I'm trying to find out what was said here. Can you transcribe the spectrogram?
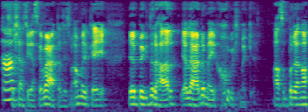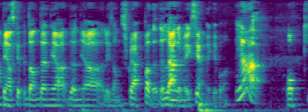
ja. Så känns det ganska värt att liksom, ja, men okej, jag byggde det här, jag lärde mig sjukt mycket. Alltså på den appen jag, den, den jag, den jag liksom scrappade, den lärde jag mig extremt mycket på. Ja. Och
